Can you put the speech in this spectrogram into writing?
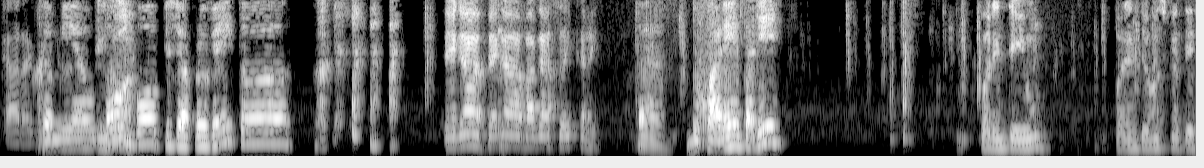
Caralho. Caminhão Pegou? tombou, o Psyu aproveitou. Pega, pega a bagaça aí, cara. Tá. Do 40 ali? 41. 41, 56.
